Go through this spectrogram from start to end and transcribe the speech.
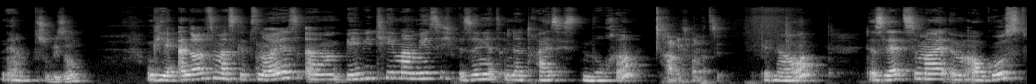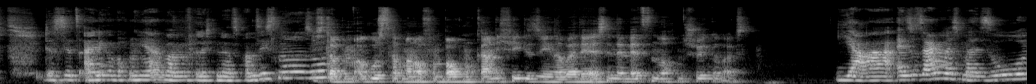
Ja. Sowieso. Okay, ansonsten, was gibt's Neues? Ähm, Babythema mäßig. Wir sind jetzt in der 30. Woche. Habe ich schon erzählt. Genau. Das letzte Mal im August, das ist jetzt einige Wochen her, waren wir vielleicht in der 20. oder so. Ich glaube, im August hat man auch vom Bauch noch gar nicht viel gesehen, aber der ist in den letzten Wochen schön gewachsen. Ja, also sagen wir es mal so.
